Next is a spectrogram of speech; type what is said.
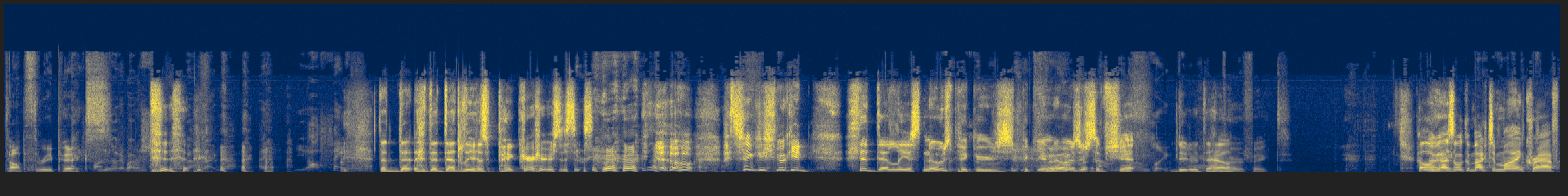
Top three picks. the, the the deadliest pickers. Yo, it's like you fucking the deadliest nose pickers. Pick your nose or some shit. Dude, what the hell? Perfect. Hello, Alright. guys. Welcome back to Minecraft.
